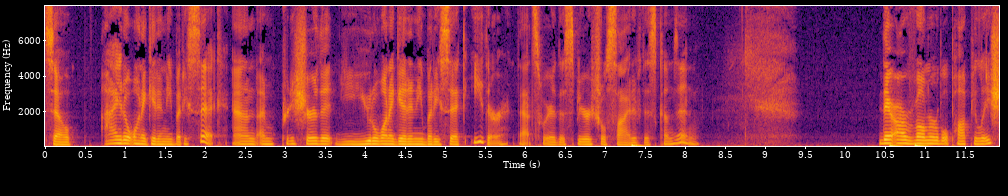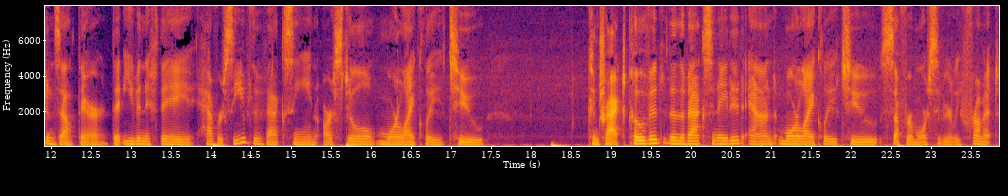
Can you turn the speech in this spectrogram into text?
So I don't want to get anybody sick. And I'm pretty sure that you don't want to get anybody sick either. That's where the spiritual side of this comes in. There are vulnerable populations out there that, even if they have received the vaccine, are still more likely to contract COVID than the vaccinated and more likely to suffer more severely from it.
